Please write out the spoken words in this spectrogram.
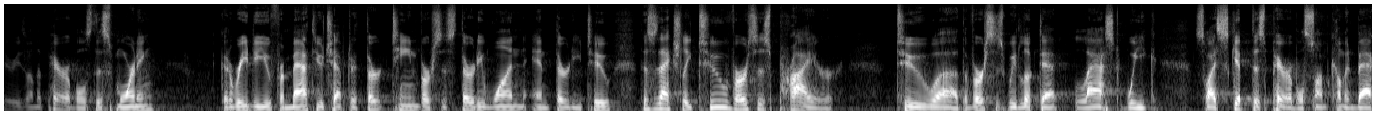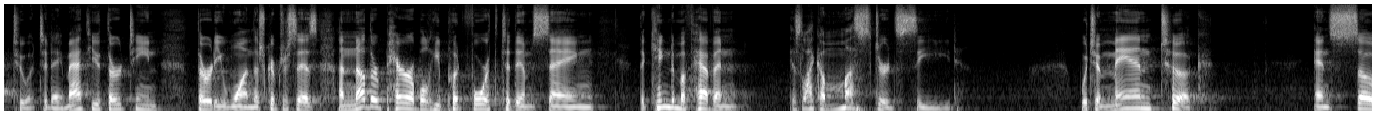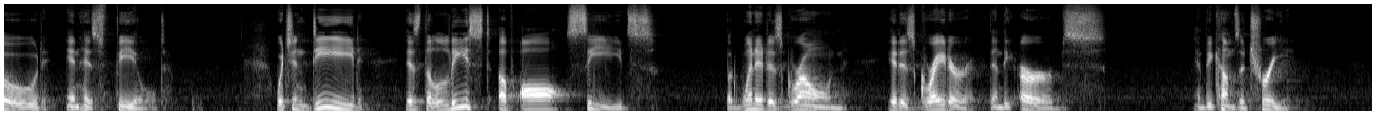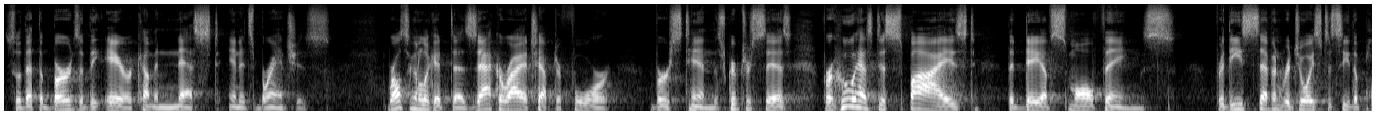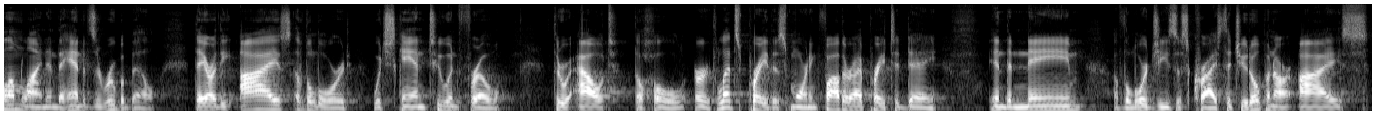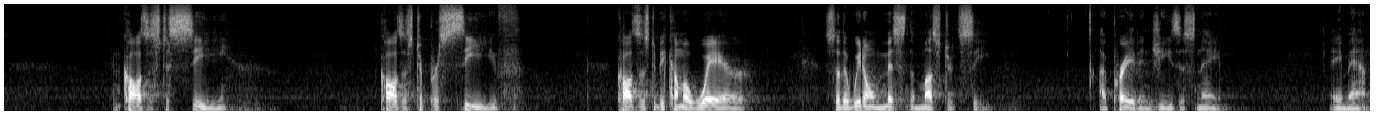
series on the parables this morning. I'm going to read to you from Matthew chapter 13, verses 31 and 32. This is actually two verses prior to uh, the verses we looked at last week. So I skipped this parable, so I'm coming back to it today. Matthew 13, 31. The scripture says, Another parable he put forth to them, saying, The kingdom of heaven is like a mustard seed, which a man took and sowed in his field which indeed is the least of all seeds, but when it is grown, it is greater than the herbs and becomes a tree, so that the birds of the air come and nest in its branches. We're also going to look at uh, Zechariah chapter 4, verse 10. The scripture says, For who has despised the day of small things? For these seven rejoice to see the plumb line in the hand of Zerubbabel. They are the eyes of the Lord which scan to and fro throughout the whole earth. Let's pray this morning. Father, I pray today in the name of the Lord Jesus Christ that you'd open our eyes and cause us to see, cause us to perceive, cause us to become aware so that we don't miss the mustard seed. I pray it in Jesus' name. Amen.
